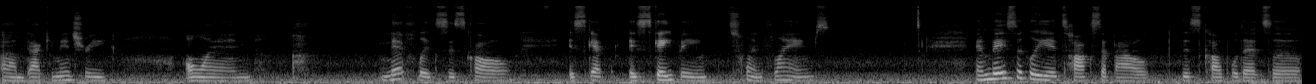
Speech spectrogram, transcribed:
um, documentary on Netflix. It's called Escape, Escaping Twin Flames. And basically, it talks about this couple that's a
